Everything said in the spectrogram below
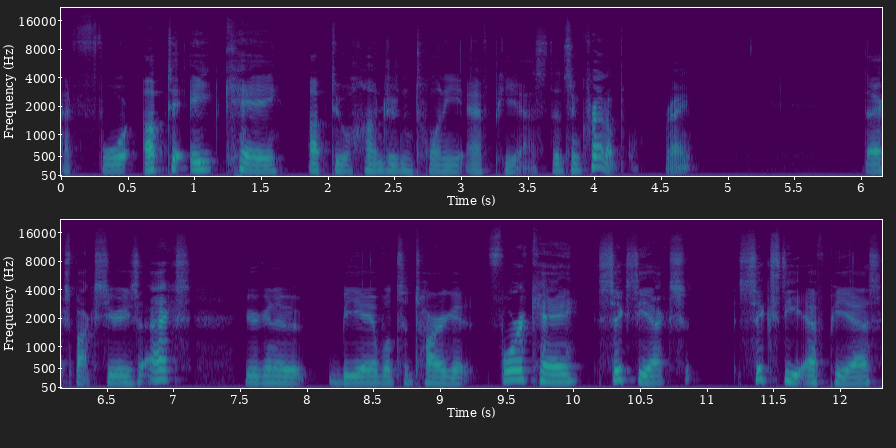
at four up to 8K up to 120 FPS. That's incredible, right? The Xbox Series X, you're going to be able to target 4K, 60x 60 FPS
